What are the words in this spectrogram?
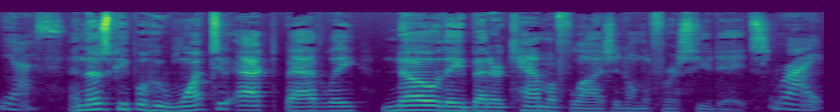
Yes. And those people who want to act badly know they better camouflage it on the first few dates. Right.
